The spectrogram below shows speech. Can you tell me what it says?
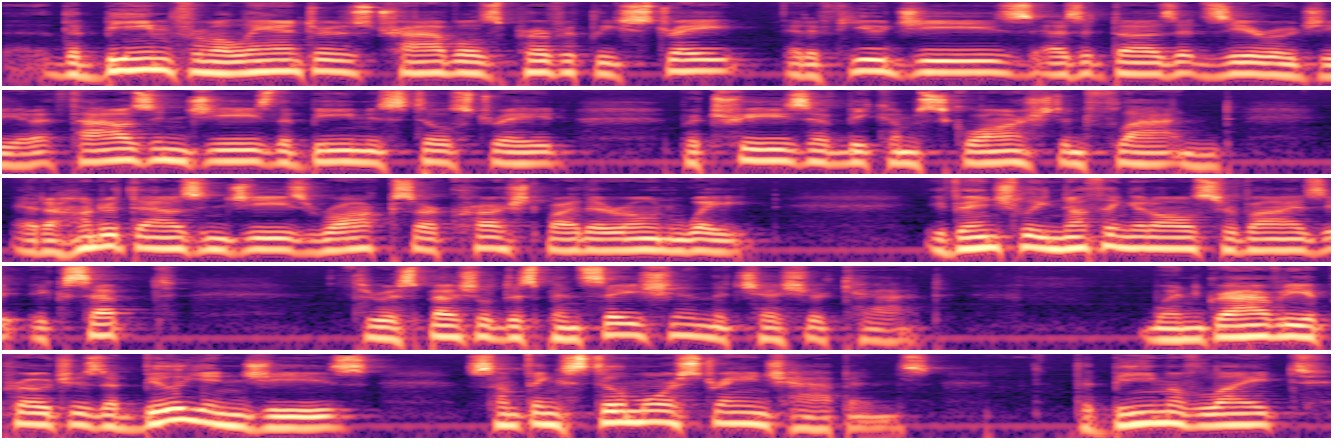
the beam from a lantern travels perfectly straight at a few g's as it does at zero g. At a thousand g's, the beam is still straight, but trees have become squashed and flattened. At a hundred thousand g's, rocks are crushed by their own weight. Eventually, nothing at all survives except, through a special dispensation, the Cheshire Cat. When gravity approaches a billion g's, something still more strange happens. The beam of light,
